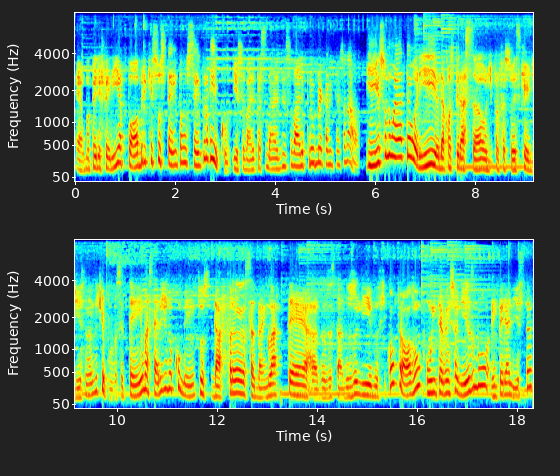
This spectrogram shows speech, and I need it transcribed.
É uma periferia pobre que sustenta um centro rico. Isso vale para cidades, isso vale para o mercado internacional. E isso não é teoria da conspiração de professor esquerdista, nada do tipo. Você tem uma série de documentos da França, da Inglaterra, dos Estados Unidos que comprovam um intervencionismo imperialista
